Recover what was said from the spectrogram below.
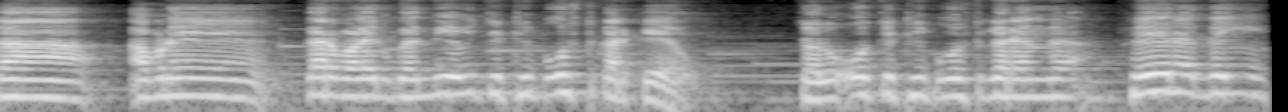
ਤਾਂ ਆਪਣੇ ਘਰ ਵਾਲੇ ਨੂੰ ਕਹਿੰਦੀ ਹੈ ਵੀ ਚਿੱਠੀ ਪੋਸਟ ਕਰਕੇ ਆਓ। ਚਲੋ, ਉਹ ਚਿੱਠੀ ਪੋਸਟ ਕਰ ਆਂਦਾ ਫਿਰ ਇਦਾਂ ਹੀ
